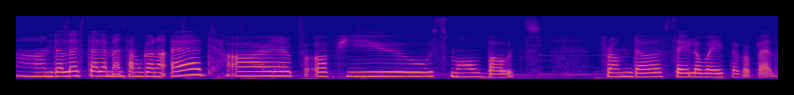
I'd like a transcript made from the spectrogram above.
And the last element I'm gonna add are a few small boats from the Sail Away paper pad.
